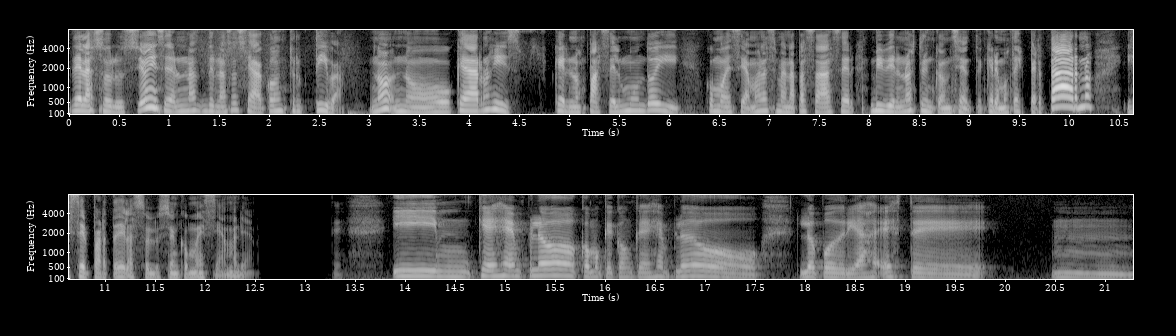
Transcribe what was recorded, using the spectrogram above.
de la solución y ser una, de una sociedad constructiva, ¿no? No quedarnos y que nos pase el mundo y, como decíamos la semana pasada, hacer, vivir en nuestro inconsciente. Queremos despertarnos y ser parte de la solución, como decía Mariana. ¿Y mm, qué ejemplo, como que con qué ejemplo lo podrías este, mm,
